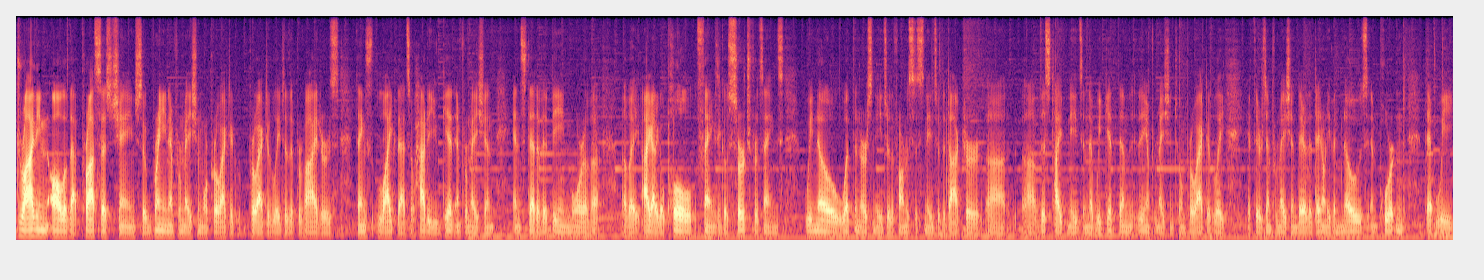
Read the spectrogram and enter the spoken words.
driving all of that process change, so bringing information more proactive, proactively to the providers, things like that. So how do you get information instead of it being more of a, of a I got to go pull things and go search for things, we know what the nurse needs or the pharmacist needs or the doctor uh, uh, this type needs and that we get them the information to them proactively. If there's information there that they don't even know is important, that we,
